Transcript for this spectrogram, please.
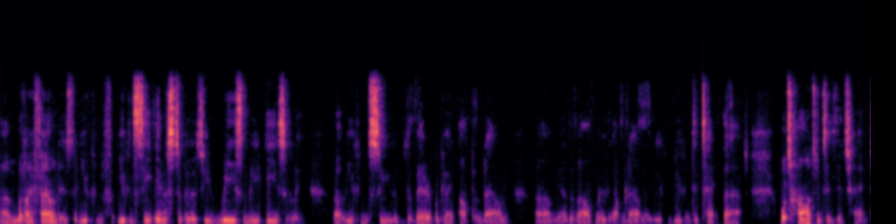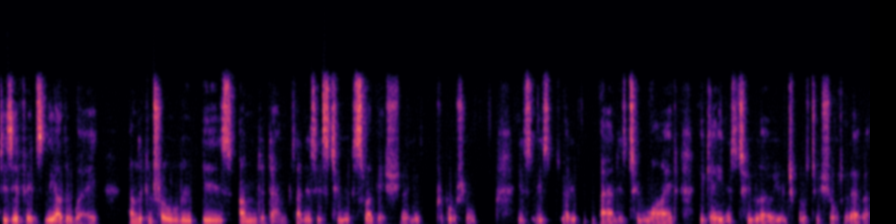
um, what I found is that you can you can see instability reasonably easily. Uh, you can see the, the, variable going up and down, um, you know, the valve moving up and down, and you, you can detect that. What's harder to detect is if it's the other way and the control loop is underdamped, that is, it's too sluggish. You know, your proportional is, is uh, band is too wide, your gain is too low, your integral is too short, whatever.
